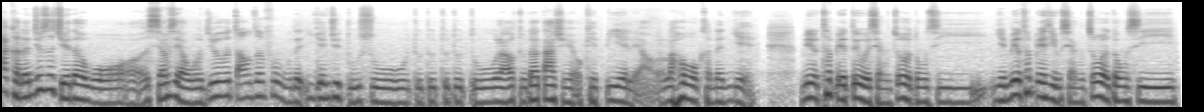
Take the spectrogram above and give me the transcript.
他可能就是觉得我小小我就照着父母的意愿去读书，读读读读读，然后读到大学 OK 毕业了，然后我可能也没有特别对我想做的东西，也没有特别有想做的东西，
